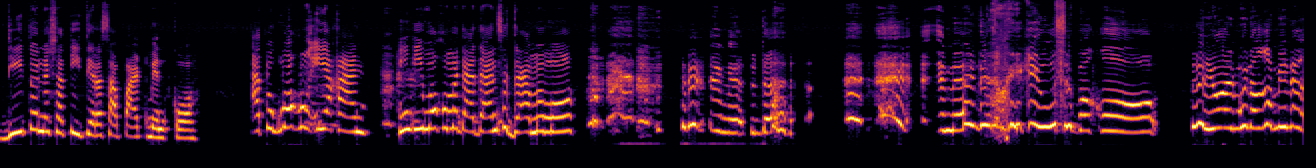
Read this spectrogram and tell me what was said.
dito na siya titira sa apartment ko. At huwag mo akong iyakan. Hindi mo ako madadaan sa drama mo. Imelda. Imelda, nakikiusap ako. Layuan mo na kami ng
